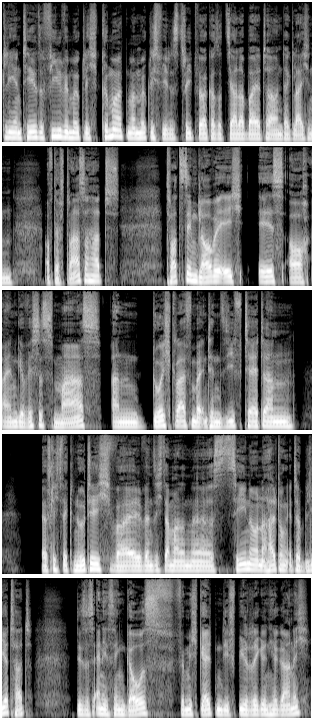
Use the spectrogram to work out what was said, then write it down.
Klientel so viel wie möglich kümmert, man möglichst viele Streetworker, Sozialarbeiter und dergleichen auf der Straße hat. Trotzdem glaube ich, ist auch ein gewisses Maß an Durchgreifen bei Intensivtätern schlichtweg nötig, weil wenn sich da mal eine Szene und eine Haltung etabliert hat, dieses Anything Goes, für mich gelten die Spielregeln hier gar nicht,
